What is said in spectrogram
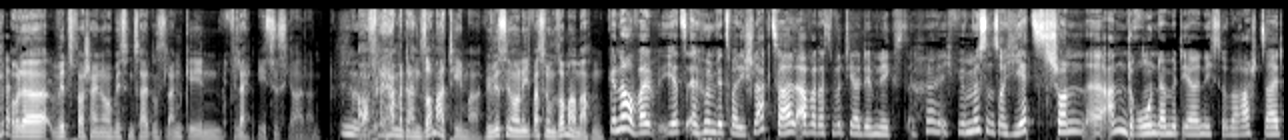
Aber da wird es wahrscheinlich noch ein bisschen Zeit ins Land gehen. Vielleicht nächstes Jahr dann. Möglich. Aber vielleicht haben wir da ein Sommerthema. Wir wissen ja noch nicht, was wir im Sommer machen. Genau, weil jetzt erhöhen wir zwar die Schlagzahl, aber das wird ja demnächst. Ich, wir müssen es euch jetzt schon äh, androhen, damit ihr nicht so überrascht seid.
